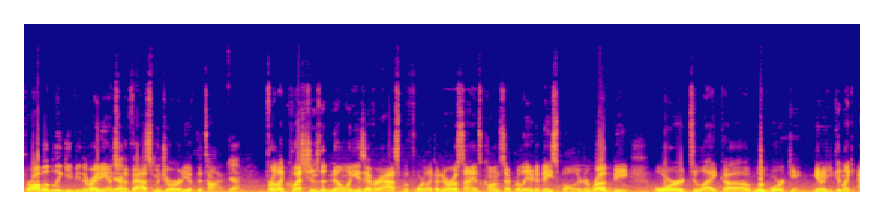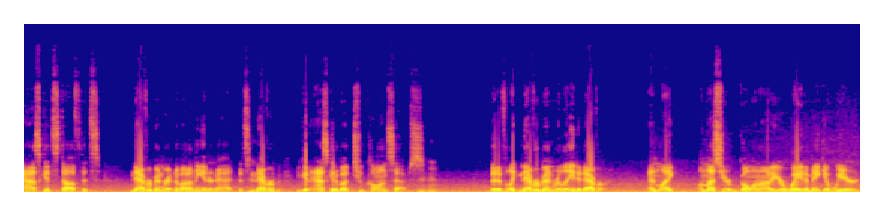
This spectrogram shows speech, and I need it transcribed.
probably give you the right answer Yeah. the vast majority of the time. Yeah. For like questions that nobody has ever asked before, like a neuroscience concept related to baseball or to rugby or to like uh, woodworking, you know, you can like ask it stuff that's never been written about on the internet. That's Mm-hmm. never. You can ask it about two concepts that have like never been related ever. And like unless you're going out of your way to make it weird,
